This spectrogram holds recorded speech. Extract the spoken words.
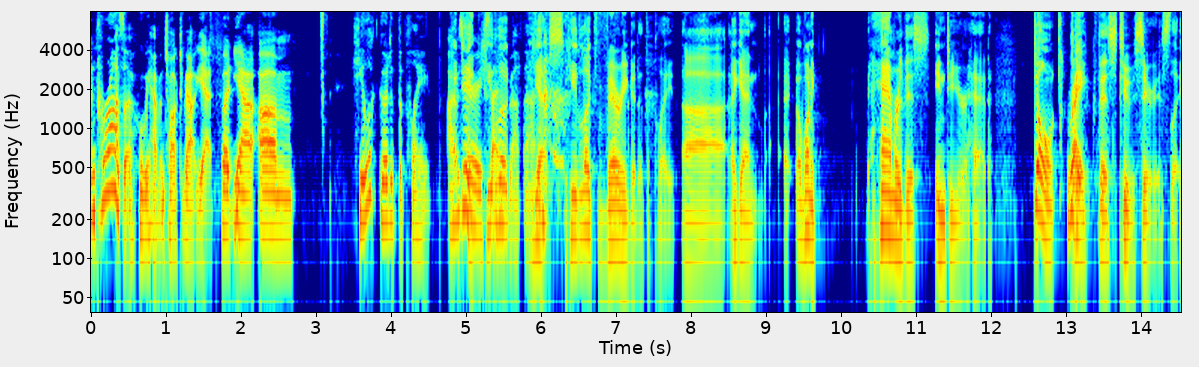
and Peraza, who we haven't talked about yet. But yeah, um, he looked good at the plate. I he was did. very he excited looked, about that. Yes, he looked very good at the plate. Uh, again, I, I want to hammer this into your head. Don't Right. take this too seriously.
